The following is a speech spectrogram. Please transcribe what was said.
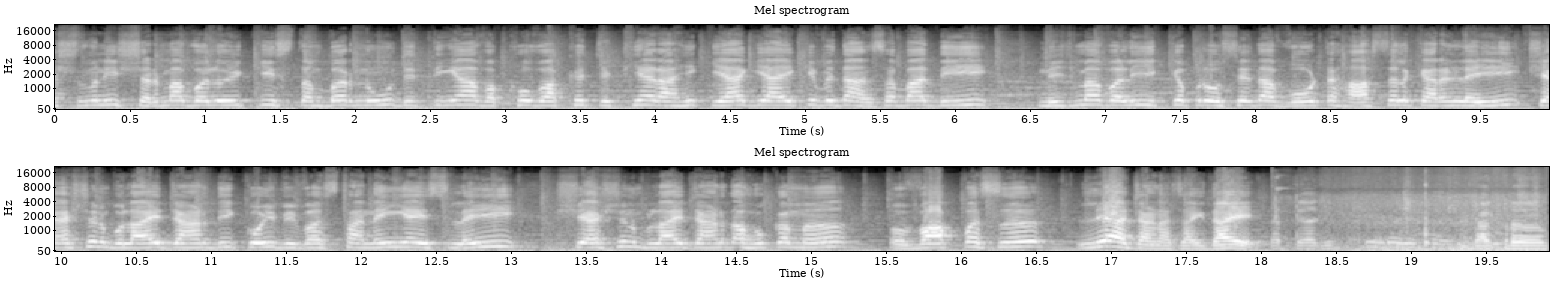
ਅਸ਼ਵਨੀ ਸ਼ਰਮਾ ਵੱਲੋਂ 21 ਸਤੰਬਰ ਨੂੰ ਦਿੱਤੀਆਂ ਵੱਖੋ-ਵੱਖ ਚਿੱਠੀਆਂ ਰਾਹੀਂ ਕਿਹਾ ਗਿਆ ਹੈ ਕਿ ਵਿਧਾਨ ਸਭਾ ਦੀ ਨਿਯਮਾਵਲੀ ਇੱਕ ਭਰੋਸੇ ਦਾ ਵੋਟ ਹਾਸਲ ਕਰਨ ਲਈ ਸੈਸ਼ਨ ਬੁਲਾਏ ਜਾਣ ਦੀ ਕੋਈ ਵਿਵਸਥਾ ਨਹੀਂ ਹੈ। ਇਸ ਲਈ ਸੈਸ਼ਨ ਬੁਲਾਏ ਜਾਣ ਦਾ ਹੁਕਮ ਵਾਪਸ ਲਿਆ ਜਾਣਾ ਚਾਹੀਦਾ ਜੀ। ਡਾਕਟਰ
